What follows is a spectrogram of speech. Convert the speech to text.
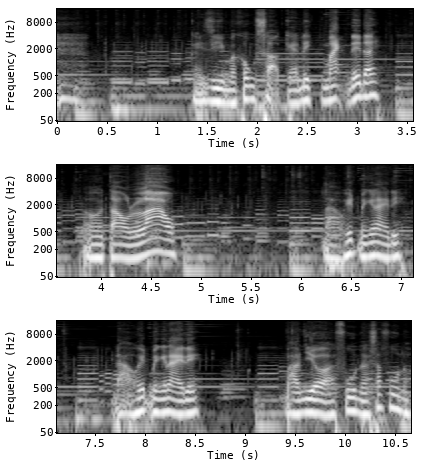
Cái gì mà không sợ kẻ địch mạnh đấy đây? Rồi tàu lao. Đào hết mấy cái này đi. Đào hết mấy cái này đi. Bao nhiêu à? Full rồi sắp full rồi.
